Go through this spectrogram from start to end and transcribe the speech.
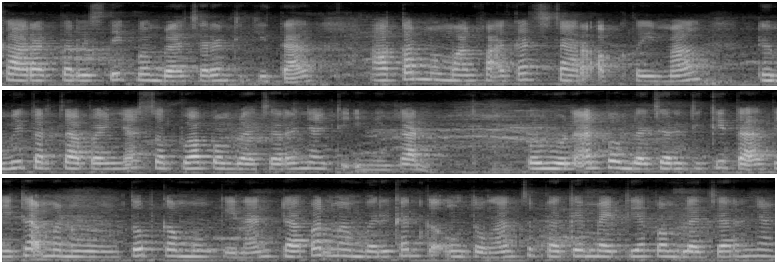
karakteristik pembelajaran digital akan memanfaatkan secara optimal demi tercapainya sebuah pembelajaran yang diinginkan. Penggunaan pembelajaran digital tidak menutup kemungkinan dapat memberikan keuntungan sebagai media pembelajaran yang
